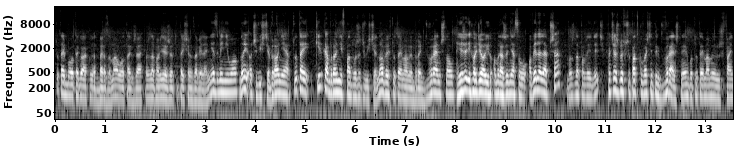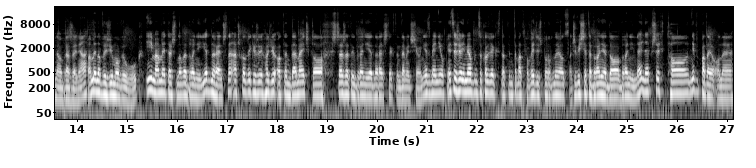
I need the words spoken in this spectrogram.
Tutaj było tego akurat bardzo mało, także można powiedzieć, że tutaj się za wiele nie zmieniło. No i oczywiście bronie. Tutaj kilka broni wpadło rzeczywiście nowych. Tutaj mamy broń dwuręczną. Jeżeli chodzi o ich obrażenia, są o wiele lepsze, można powiedzieć. Chociażby w przypadku właśnie tych dwuręcznych, bo tutaj mamy już fajne obrażenia. Mamy nowy zimowy łuk i mamy też nowe bronie jednoręczne, aczkolwiek jeżeli chodzi o ten damage, to szczerze tych broni jednoręcznych ten damage się nie zmienił. Więc jeżeli miałbym cokolwiek na ten temat powiedzieć, porównując oczywiście te bronie do broni najlepszych, to nie wypadają one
